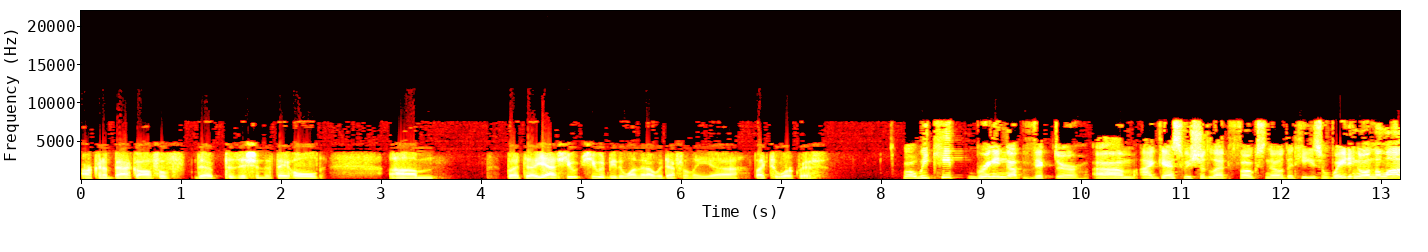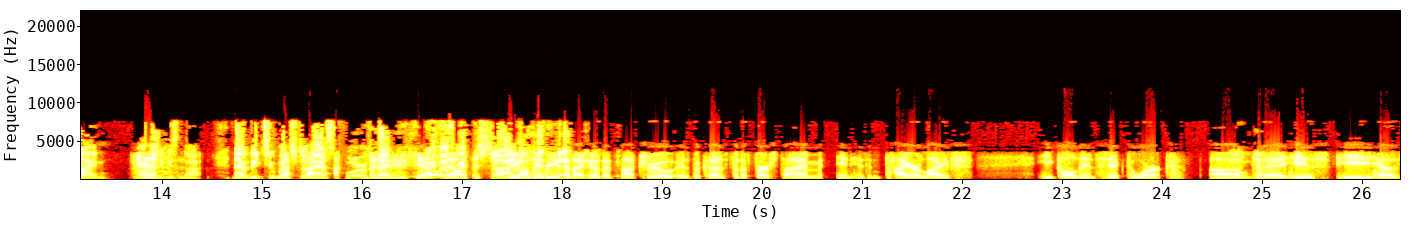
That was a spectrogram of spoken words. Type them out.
aren't going to back off of the position that they hold. Um, but uh, yeah, she she would be the one that I would definitely uh, like to work with. Well, we keep bringing up Victor. Um, I guess we should let folks know that he's waiting on the line. Actually, he's not. That would be too much to ask for, but yeah, it was no. worth a shot. The only reason I know that's not true is because for the first time in his entire life, he called in sick to work uh, Oh, no. today. He is he has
